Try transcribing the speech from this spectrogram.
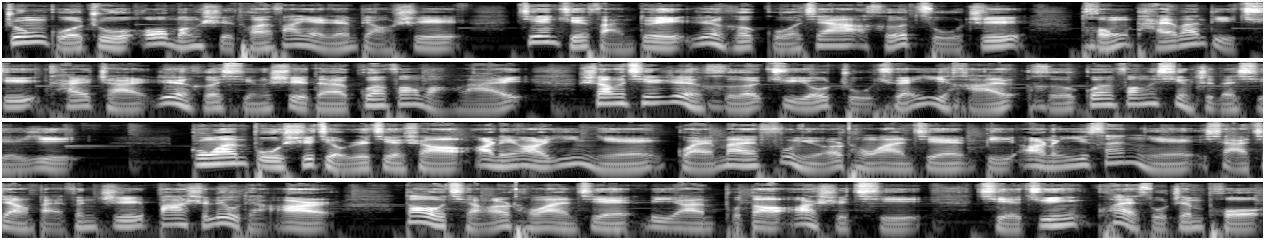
中国驻欧盟使团发言人表示，坚决反对任何国家和组织同台湾地区开展任何形式的官方往来，商签任何具有主权意涵和官方性质的协议。公安部十九日介绍，二零二一年拐卖妇女儿童案件比二零一三年下降百分之八十六点二，盗抢儿童案件立案不到二十起，且均快速侦破。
